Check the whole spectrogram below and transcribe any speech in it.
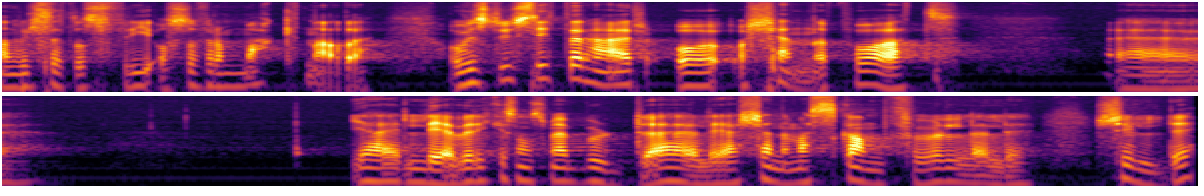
Han vil sette oss fri også fra makten av det. Og Hvis du sitter her og, og kjenner på at eh, jeg lever ikke sånn som jeg burde, eller jeg kjenner meg skamfull eller skyldig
